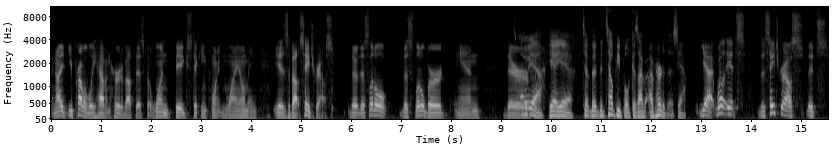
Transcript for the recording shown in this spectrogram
and I you probably haven't heard about this, but one big sticking point in Wyoming is about sage grouse. They're this little this little bird, and they're Oh yeah, yeah, yeah. T- but, but tell people because I've I've heard of this. Yeah. yeah. Well, it's the sage grouse. It's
